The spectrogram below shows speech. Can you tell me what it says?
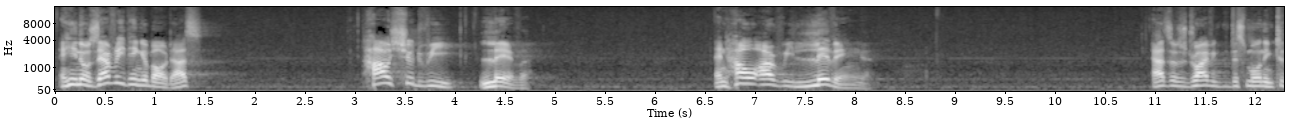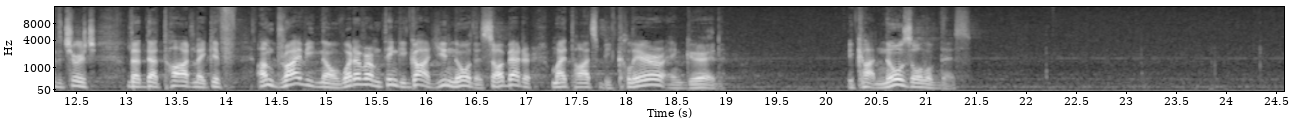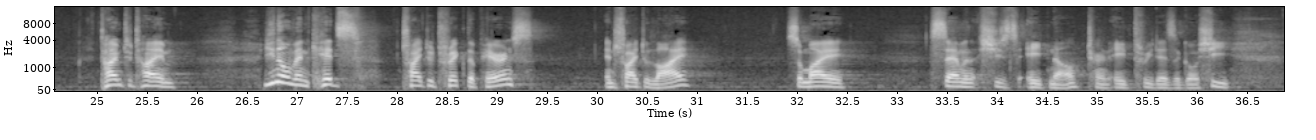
and He knows everything about us, how should we live? And how are we living? as I was driving this morning to the church, that, that thought, like, if I'm driving now, whatever I'm thinking, God, you know this, so I better my thoughts be clear and good. Because God knows all of this. Time to time, you know, when kids try to trick the parents and try to lie? So, my seven, she's eight now, turned eight three days ago. She,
